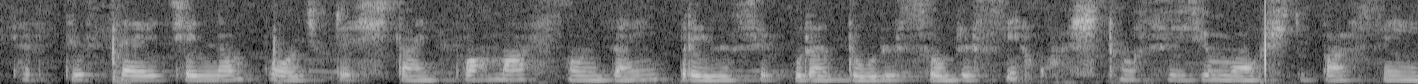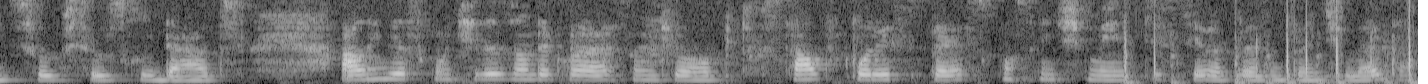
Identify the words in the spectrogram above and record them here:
77. Ele não pode prestar informações a empresas seguradoras sobre as circunstâncias de morte do paciente, sobre seus cuidados, além das contidas na declaração de óbito, salvo por expresso consentimento de seu representante legal.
